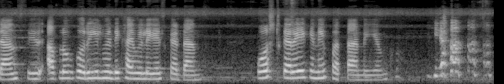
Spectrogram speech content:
डांस आप लोगों को रील में दिखाई मिलेगा इसका डांस पोस्ट करेगा कि नहीं, पता नहीं हमको।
